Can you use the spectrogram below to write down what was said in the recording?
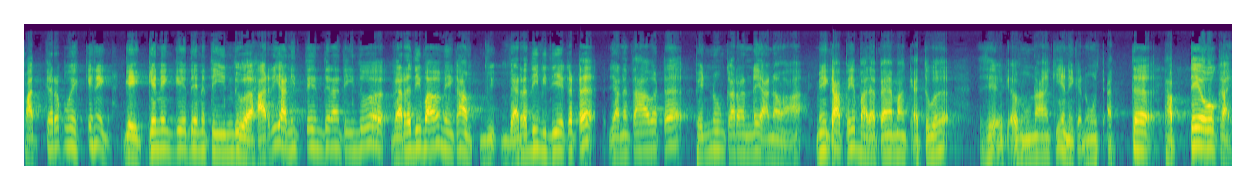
පත් කරපු එක්කෙනෙක්ගේ එක්කෙනෙක්ගේ දෙන තීන්දුව හරි අනිත්යෙන් දෙන තීන්දුව වැරදි බව මේක වැරදි විදියකට ජනතාවට පෙන්눔 කරන්න යනවා. මේක අපේ බලපෑමක් ඇතුව වුණා කියන එක. නමුත් ඇත්ත තත්ත්වය ඕකයි.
